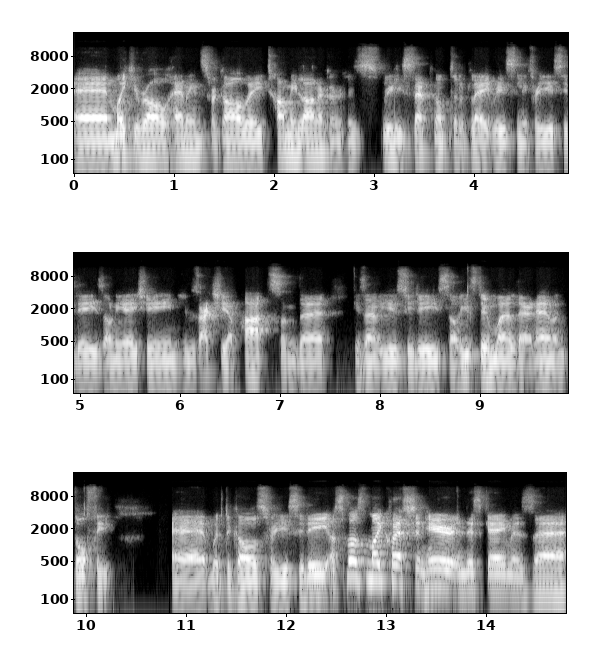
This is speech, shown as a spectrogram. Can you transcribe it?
Uh, Mikey Rowe, Hemmings for Galway, Tommy Lonergan, who's really stepping up to the plate recently for UCD. He's only 18. He was actually at Pats and uh, he's out at UCD, so he's doing well there now. And Duffy uh, with the goals for UCD. I suppose my question here in this game is uh,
